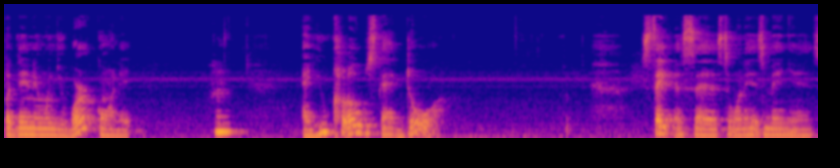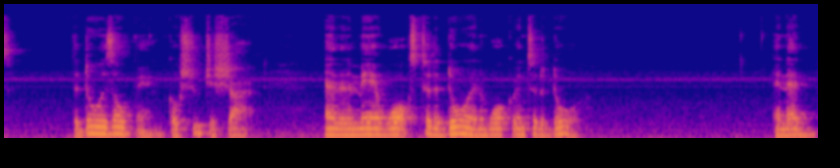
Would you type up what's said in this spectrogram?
But then when you work on it hmm, and you close that door, Satan says to one of his minions, The door is open. Go shoot your shot. And then the man walks to the door and walk into the door. And that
